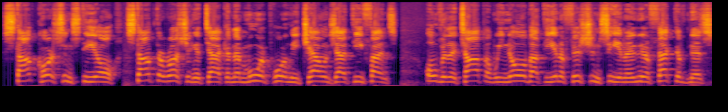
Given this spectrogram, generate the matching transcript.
stop Carson Steele, stop the rushing attack, and then more importantly, challenge that defense over the top. And we know about the inefficiency and ineffectiveness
